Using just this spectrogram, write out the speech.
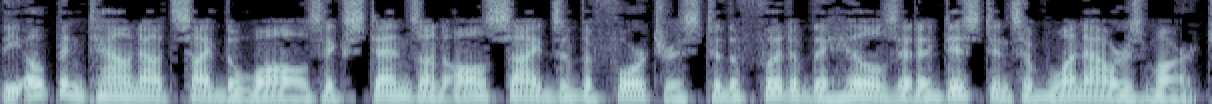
the open town outside the walls extends on all sides of the fortress to the foot of the hills at a distance of one hour's march.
